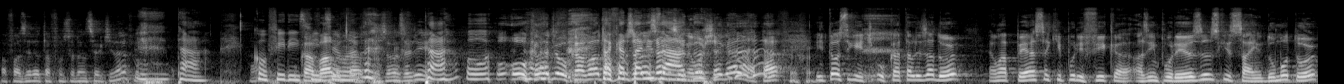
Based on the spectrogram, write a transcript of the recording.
a fazenda está funcionando certinho, né, filho? Tá. Conferi O cavalo está funcionando certinho? Tá. Ô, ô, Cláudio, o cavalo está tá funcionando certinho, eu vou chegar lá, tá? Então é o seguinte, o catalisador é uma peça que purifica as impurezas que saem do motor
